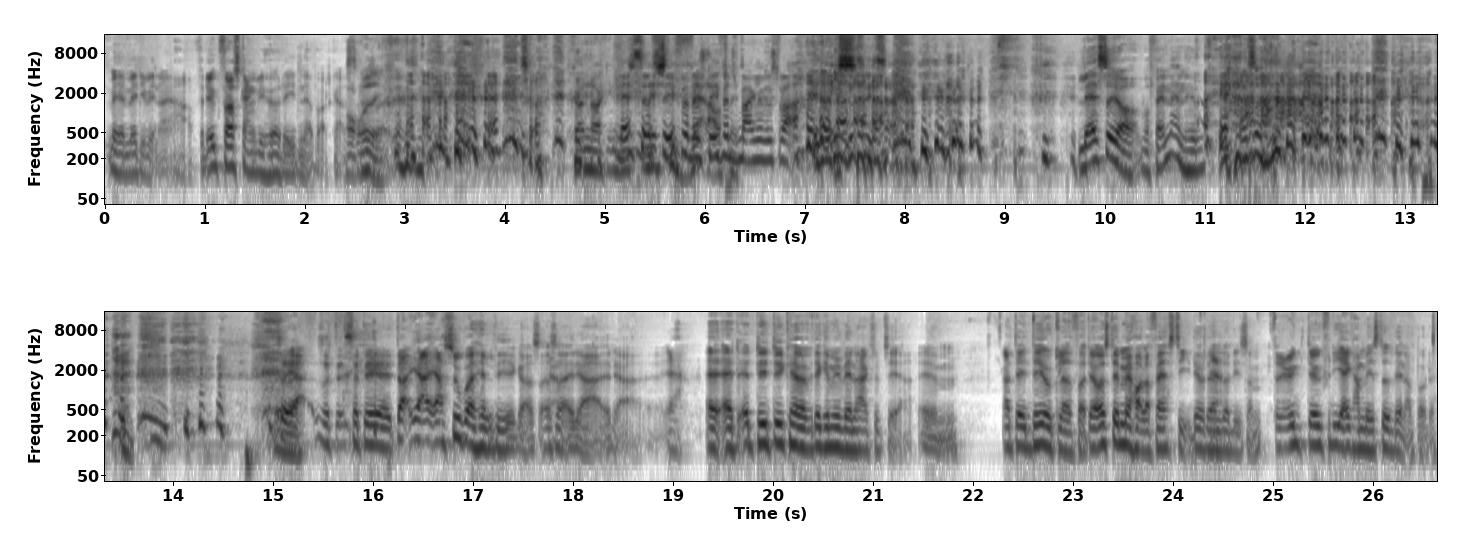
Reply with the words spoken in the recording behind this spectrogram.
med, med de venner, jeg har. For det er jo ikke første gang, vi hører det i den her podcast. Overhovedet altså, Godt nok. Lasse og Stefan og Stefans manglende svar. Lasse og, hvor fanden er han henne? altså, så ja, så det, så det der, jeg, jeg er super heldig, ikke også? Altså, at jeg, at jeg ja, at, at, at det, det, kan, det kan mine venner acceptere. Øhm, og det, det er jeg jo glad for. Det er også det, med at holde fast i. Det er jo dem, Ja. der ligesom... Det er jo, ikke, det er jo ikke, fordi jeg ikke har mistet venner på det.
